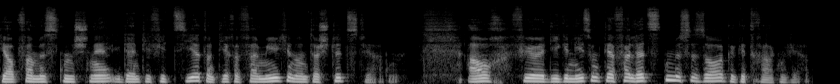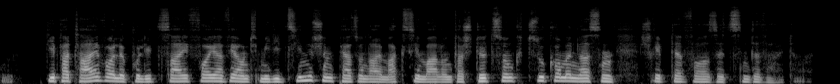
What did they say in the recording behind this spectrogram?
Die Opfer müssten schnell identifiziert und ihre Familien unterstützt werden. Auch für die Genesung der Verletzten müsse Sorge getragen werden. Die Partei wolle Polizei, Feuerwehr und medizinischem Personal maximal Unterstützung zukommen lassen, schrieb der Vorsitzende weiter.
